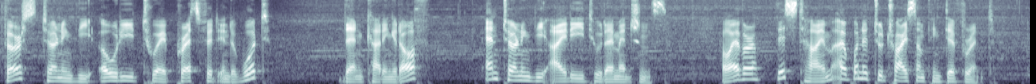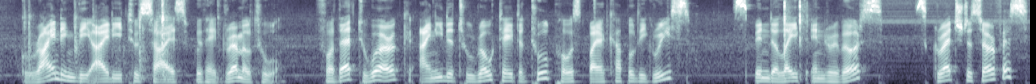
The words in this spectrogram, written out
First turning the OD to a press fit in the wood, then cutting it off, and turning the ID to dimensions. However, this time I wanted to try something different. Grinding the ID to size with a Dremel tool. For that to work, I needed to rotate the tool post by a couple degrees, spin the lathe in reverse, scratch the surface,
